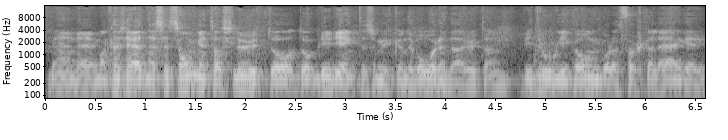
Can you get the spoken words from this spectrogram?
Men eh, man kan säga att när säsongen tar slut då, då blir det inte så mycket under våren där utan vi drog igång vårt första läger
